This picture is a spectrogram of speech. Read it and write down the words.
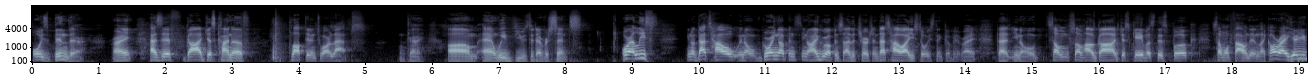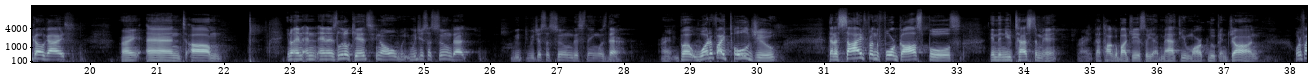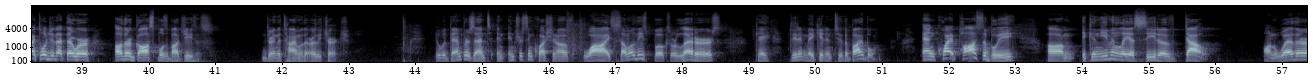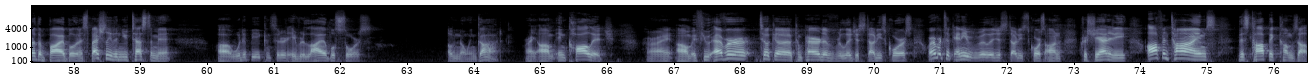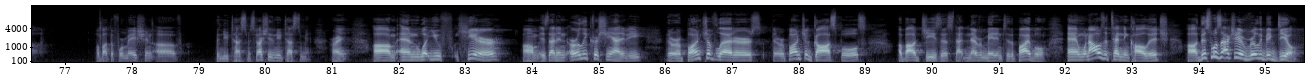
always been there right? As if God just kind of plopped it into our laps, okay? Um, and we've used it ever since. Or at least, you know, that's how, you know, growing up in, you know, I grew up inside the church, and that's how I used to always think of it, right? That, you know, some, somehow God just gave us this book, someone found it, and like, all right, here you go, guys, right? And, um, you know, and, and, and as little kids, you know, we, we just assumed that, we, we just assumed this thing was there, right? But what if I told you that aside from the four gospels in the New Testament, right, that talk about Jesus, so you have Matthew, Mark, Luke, and John, what if I told you that there were other gospels about Jesus during the time of the early church? It would then present an interesting question of why some of these books or letters, okay, didn't make it into the Bible. And quite possibly, um, it can even lay a seed of doubt on whether the Bible, and especially the New Testament, uh, would it be considered a reliable source of knowing God? Right? Um, in college, all right, um, if you ever took a comparative religious studies course or ever took any religious studies course on Christianity, oftentimes this topic comes up about the formation of the New Testament, especially the New Testament, right? Um, and what you hear um, is that in early Christianity, there were a bunch of letters, there were a bunch of gospels, about Jesus that never made into the Bible. And when I was attending college, uh, this was actually a really big deal,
